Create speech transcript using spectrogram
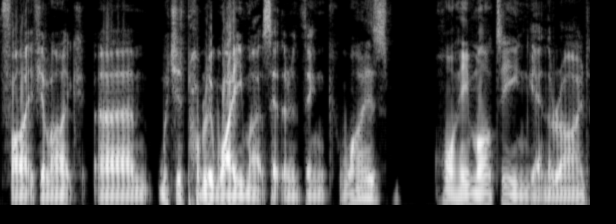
fight, if you like, um, which is probably why he might sit there and think, why is Jorge Martin getting the ride?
